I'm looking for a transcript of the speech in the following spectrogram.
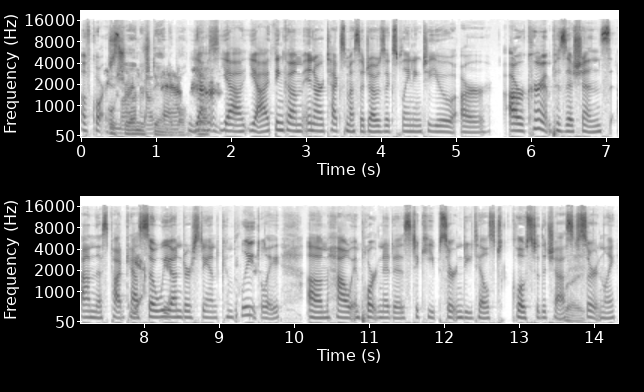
Of course. Oh, sure, much about that. understandable. yes yeah yeah i think um in our text message i was explaining to you our our current positions on this podcast Yeah, so we yeah. understand completely um how important it is to keep certain details t- close to the chest Right. certainly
